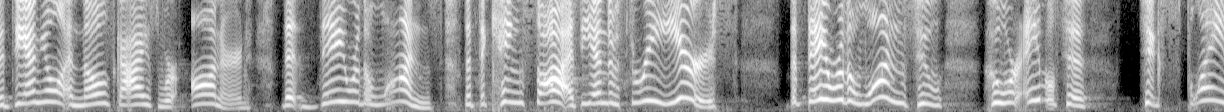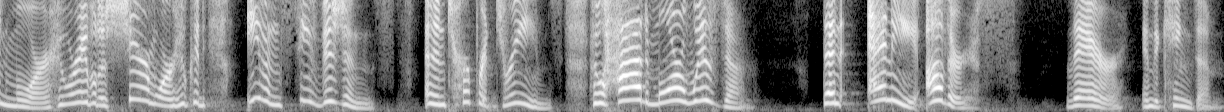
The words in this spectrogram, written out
that Daniel and those guys were honored, that they were the ones that the king saw at the end of three years, that they were the ones who, who were able to, to explain more, who were able to share more, who could even see visions and interpret dreams, who had more wisdom than any others there in the kingdom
